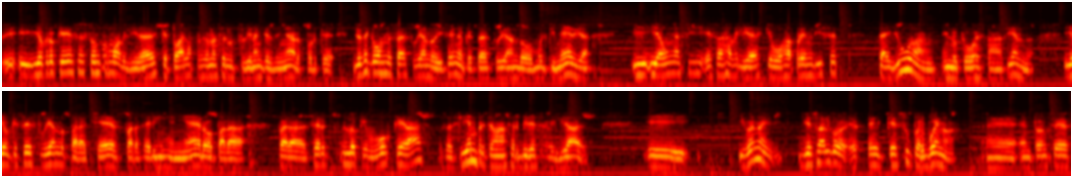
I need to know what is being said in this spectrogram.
y yo creo que esas son como habilidades que todas las personas se nos tuvieran que enseñar, porque yo sé que vos no estás estudiando diseño, que estás estudiando multimedia, y, y aún así esas habilidades que vos aprendiste te ayudan en lo que vos estás haciendo. Y aunque estés estudiando para chef, para ser ingeniero, para, para hacer lo que vos quieras, o sea, siempre te van a servir esas habilidades. Y, y bueno, y, eso es algo eh, eh, que es súper bueno. Eh, entonces,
